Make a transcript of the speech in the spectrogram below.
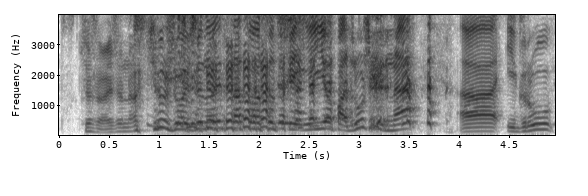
с чужой женой. с чужой женой, с Сатосовской и ее подружкой на э, игру,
